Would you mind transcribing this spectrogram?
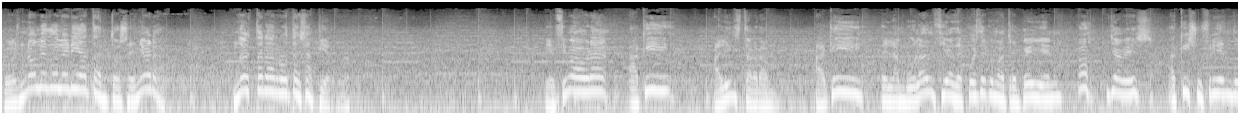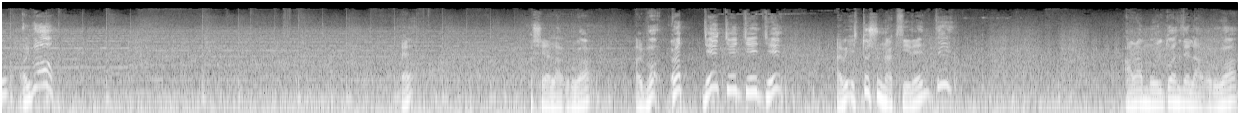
Pues no le dolería tanto, señora. No estará rota esa pierna. Y encima ahora, aquí, al Instagram. Aquí, en la ambulancia, después de que me atropellen. Ah, ya ves, aquí sufriendo. ¡Ahí va! ¿Eh? O sea, la grúa. ¡Ahí va! ¡Ah! ¡Ye, ye, ye, ye! A ¿esto es un accidente? Ahora multo al de la grúa.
